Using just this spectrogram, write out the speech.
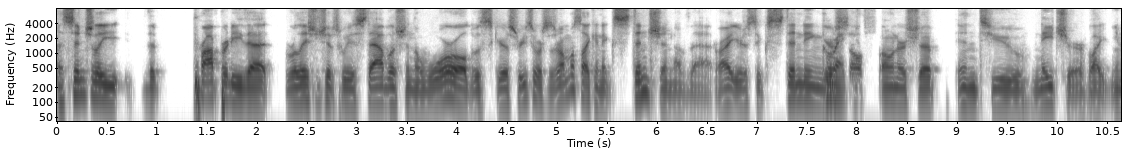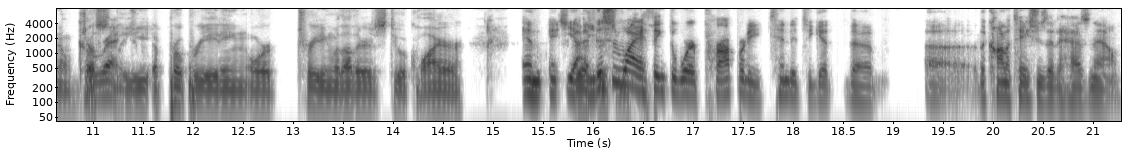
essentially the property that relationships we establish in the world with scarce resources are almost like an extension of that right you're just extending Correct. your self ownership into nature like you know Correct. justly appropriating or trading with others to acquire. And, and yeah, and this is why I think the word property tended to get the uh, the connotations that it has now,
